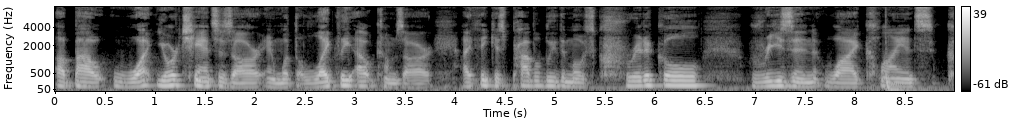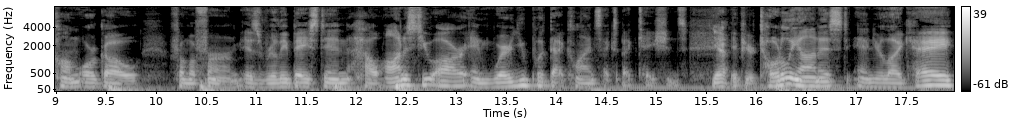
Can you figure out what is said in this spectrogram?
about what your chances are and what the likely outcomes are, I think is probably the most critical reason why clients come or go from a firm is really based in how honest you are and where you put that client's expectations. Yeah. If you're totally honest and you're like, "Hey,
